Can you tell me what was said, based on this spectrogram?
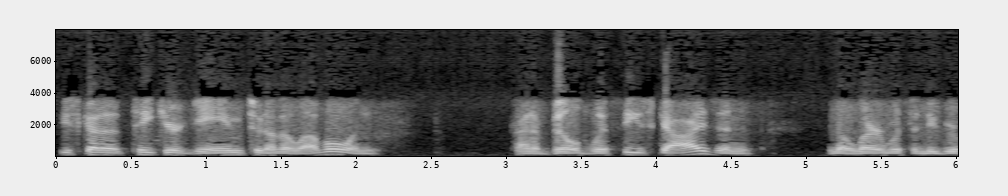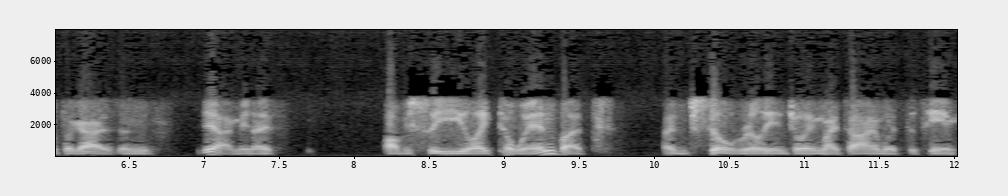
you just got to take your game to another level and kind of build with these guys and, you know, learn with the new group of guys. And yeah, I mean, I obviously you like to win, but I'm still really enjoying my time with the team.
